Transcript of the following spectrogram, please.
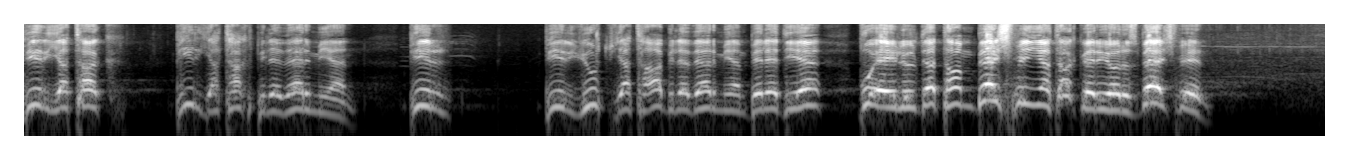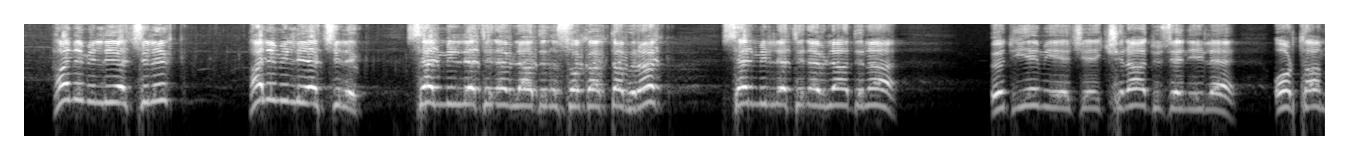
bir yatak, bir yatak bile vermeyen, bir bir yurt yatağı bile vermeyen belediye bu Eylül'de tam 5000 yatak veriyoruz. 5000. Hani milliyetçilik? Hani milliyetçilik? Sen milletin evladını sokakta bırak. Sen milletin evladına ödeyemeyeceği kira düzeniyle ortam.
